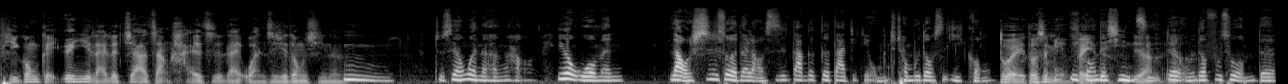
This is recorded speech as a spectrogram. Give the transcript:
提供给愿意来的家长孩子来玩这些东西呢？嗯，主持人问的很好，因为我们老师，所有的老师大哥哥大姐姐，我们全部都是义工，对，都是免费义工的性质呀，对，呀我们都付出我们的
